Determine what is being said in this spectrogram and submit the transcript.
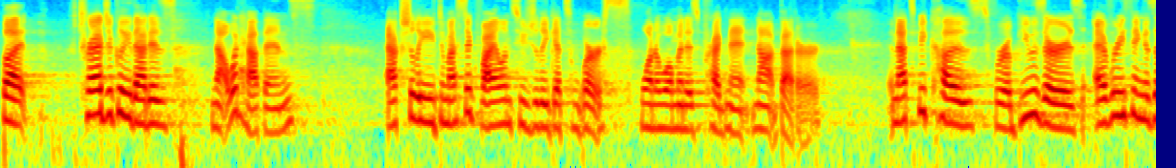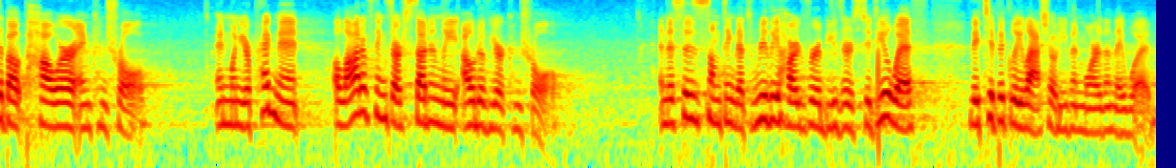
But tragically, that is not what happens. Actually, domestic violence usually gets worse when a woman is pregnant, not better. And that's because for abusers, everything is about power and control. And when you're pregnant, a lot of things are suddenly out of your control. And this is something that's really hard for abusers to deal with. They typically lash out even more than they would.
